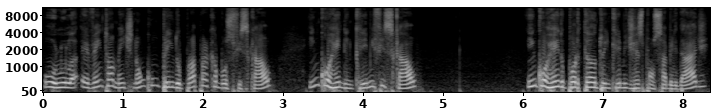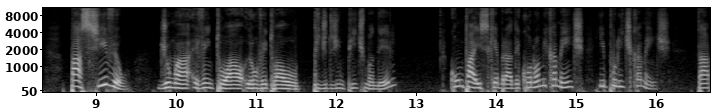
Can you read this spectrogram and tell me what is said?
o Lula eventualmente não cumprindo o próprio arcabouço fiscal, incorrendo em crime fiscal, incorrendo, portanto, em crime de responsabilidade, passível de uma eventual, de um eventual pedido de impeachment dele, com o país quebrado economicamente e politicamente, tá?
